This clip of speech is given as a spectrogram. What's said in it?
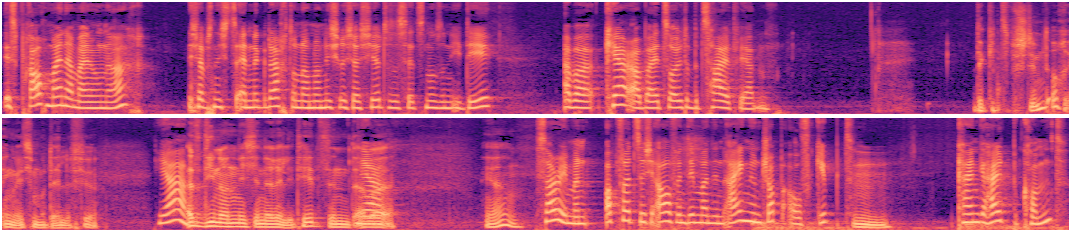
Es braucht meiner Meinung nach, ich habe es nicht zu Ende gedacht und auch noch nicht recherchiert, das ist jetzt nur so eine Idee, aber Care-Arbeit sollte bezahlt werden. Da gibt es bestimmt auch irgendwelche Modelle für. Ja, Also die noch nicht in der Realität sind, Ja. aber ja. sorry, man opfert sich auf, indem man den eigenen Job aufgibt, Hm. kein Gehalt bekommt,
